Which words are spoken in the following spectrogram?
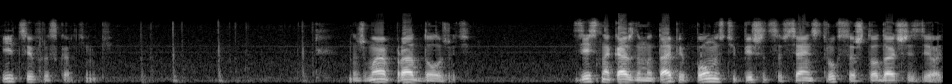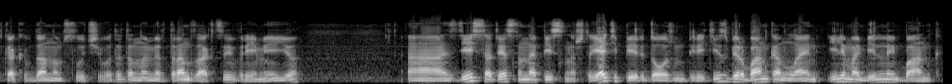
И цифры с картинки. Нажимаю продолжить. Здесь на каждом этапе полностью пишется вся инструкция, что дальше сделать, как и в данном случае. Вот это номер транзакции, время ее. А здесь, соответственно, написано, что я теперь должен перейти в Сбербанк онлайн или мобильный банк,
